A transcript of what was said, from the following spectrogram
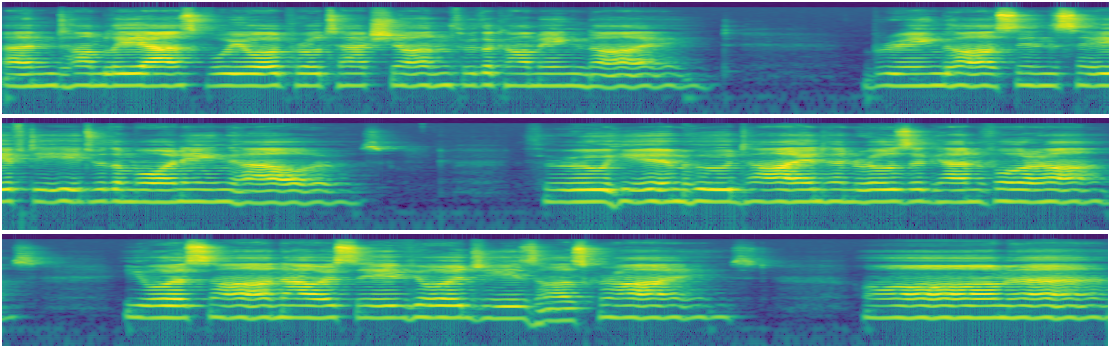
and humbly ask for your protection through the coming night. Bring us in safety to the morning hours. Through him who died and rose again for us, your Son, our Saviour, Jesus Christ. Amen.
